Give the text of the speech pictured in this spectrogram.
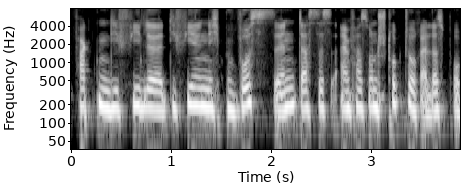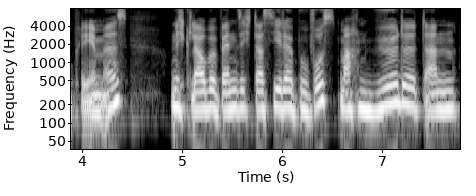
Fakten, die viele, die vielen nicht bewusst sind, dass es einfach so ein strukturelles Problem ist. Und ich glaube, wenn sich das jeder bewusst machen würde, dann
